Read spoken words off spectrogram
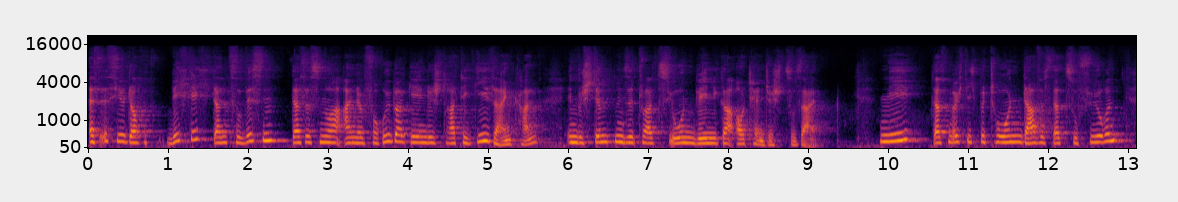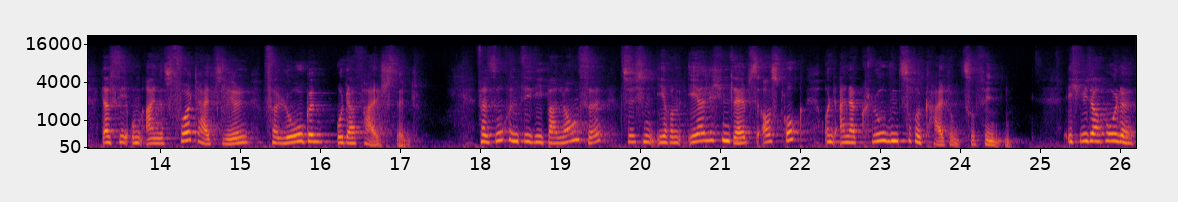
Es ist jedoch wichtig, dann zu wissen, dass es nur eine vorübergehende Strategie sein kann, in bestimmten Situationen weniger authentisch zu sein. Nie, das möchte ich betonen, darf es dazu führen, dass Sie um eines Vorteils willen verlogen oder falsch sind. Versuchen Sie die Balance zwischen Ihrem ehrlichen Selbstausdruck und einer klugen Zurückhaltung zu finden. Ich wiederhole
